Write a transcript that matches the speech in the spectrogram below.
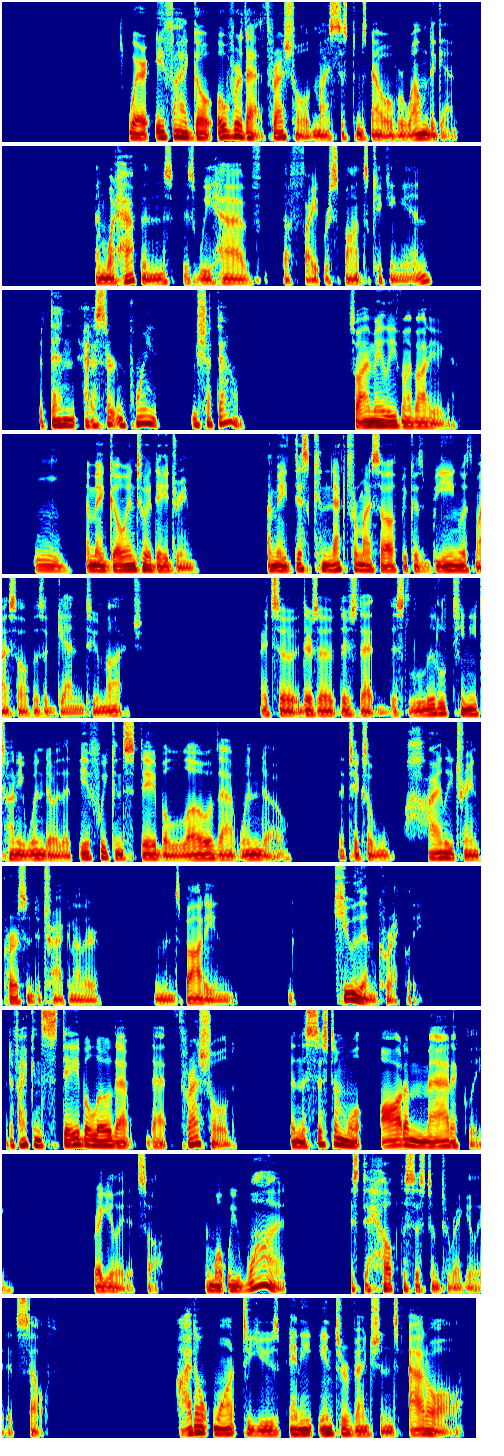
where if I go over that threshold, my system's now overwhelmed again. And what happens is we have the fight response kicking in, but then at a certain point, we shut down. So I may leave my body again. Mm. I may go into a daydream. I may disconnect from myself because being with myself is again too much. Right. So there's a there's that this little teeny tiny window that if we can stay below that window, it takes a highly trained person to track another human's body and, and cue them correctly. But if I can stay below that that threshold, then the system will automatically regulate itself. And what we want is to help the system to regulate itself. I don't want to use any interventions at all.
